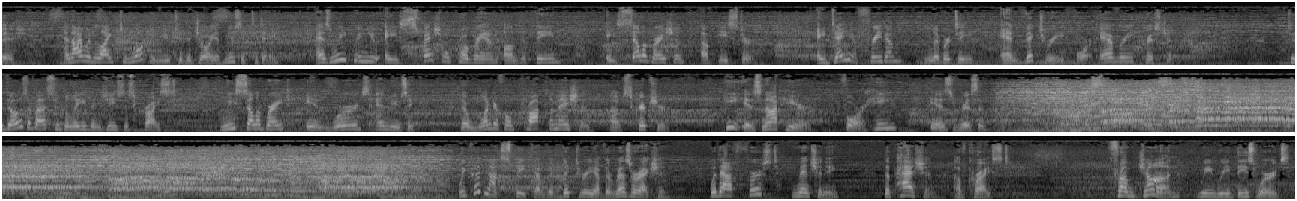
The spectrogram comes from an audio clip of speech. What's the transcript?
Bish, and I would like to welcome you to the Joy of Music today as we bring you a special program on the theme A Celebration of Easter. A day of freedom, liberty, and victory for every Christian. To those of us who believe in Jesus Christ, we celebrate in words and music the wonderful proclamation of Scripture. He is not here, for he is risen. We could not speak of the victory of the resurrection without first mentioning the passion of Christ. From John, we read these words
